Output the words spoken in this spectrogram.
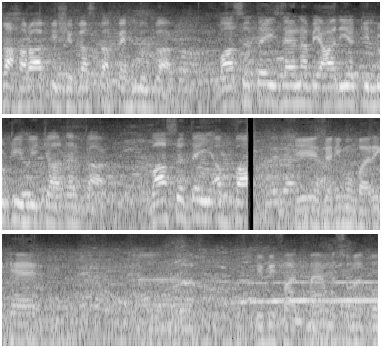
जहरा की शिकस्ता पहलू का, वासत जैनब आलिया की लुटी हुई चादर का, वासत अब्बा ये जरी मुबारक है। बीबी फातिमा मसूमा को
